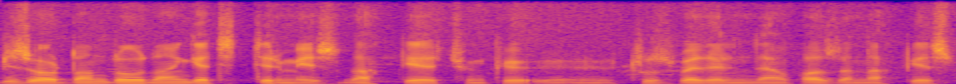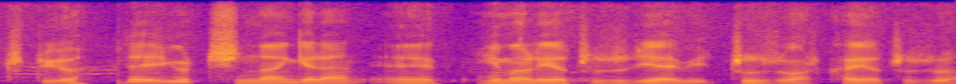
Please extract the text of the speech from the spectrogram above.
Biz oradan doğudan getirttirmeyiz. Nakliye çünkü e, tuz bedelinden fazla nakliyesi tutuyor. Bir de yurt dışından gelen e, Himalaya tuzu diye bir tuz var, kaya tuzu.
